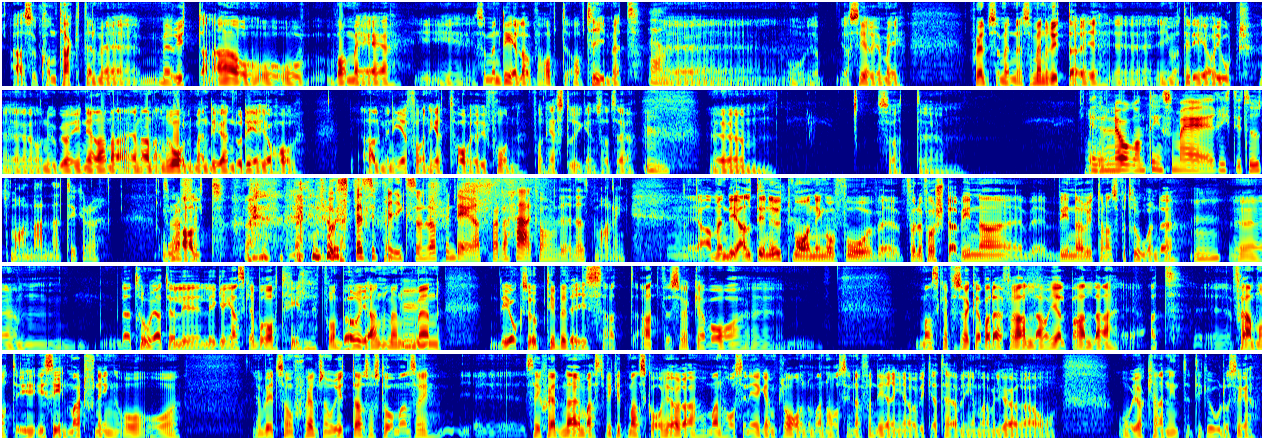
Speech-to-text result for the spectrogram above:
Alltså kontakten med, med ryttarna och, och, och vara med i, i, som en del av, av, av teamet. Ja. Eh, och jag, jag ser ju mig själv som en, som en ryttare eh, i och med att det är det jag har gjort. Och nu går jag in i en annan, en annan roll men det är ändå det jag har. All min erfarenhet har jag ju från, från hästryggen så att säga. Mm. Ehm, så att... ehm, ja, är det nej. någonting som är riktigt utmanande tycker du? som Och allt. Något specifikt som du har funderat på, det här kommer bli en utmaning? Ja, men det är alltid en utmaning att få, för det första, vinna, vinna ryttarnas förtroende. Mm. Ehm, där tror jag att jag li- ligger ganska bra till från början, men, Mm. men det är också upp till bevis att, att försöka vara... eh, Man ska försöka vara där för alla och hjälpa alla att, eh, framåt i, i sin matchning. Och, och jag vet som själv som ryttare så står man sig, eh, sig själv närmast, vilket man ska göra. Och man har sin egen plan och man har sina funderingar och vilka tävlingar man vill göra. Och, och jag kan inte tillgodose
